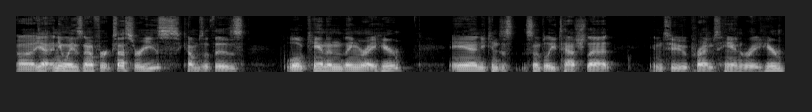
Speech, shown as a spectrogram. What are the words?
uh, yeah, anyways, now for accessories, comes with his little cannon thing right here. And you can just simply attach that into Prime's hand right here.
